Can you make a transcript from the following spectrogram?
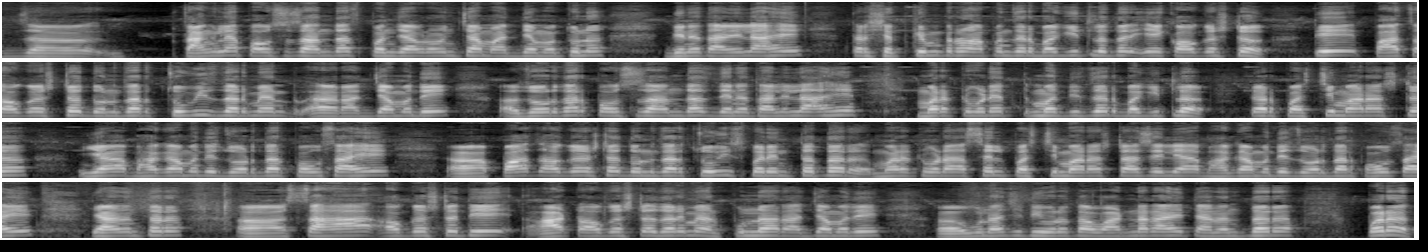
ज- चांगल्या पावसाचा अंदाज पंजाबरावांच्या माध्यमातून देण्यात आलेला आहे. तर शेतकरी मित्रांनो आपण जर बघितलं तर एक ऑगस्ट ते पाच ऑगस्ट दोन हजार चोवीस दरम्यान राज्यामध्ये जोरदार पावसाचा अंदाज देण्यात आलेला आहे. मराठवाड्यामध्ये जर बघितलं तर पश्चिम महाराष्ट्र या भागामध्ये जोरदार पाऊस आहे. पाच ऑगस्ट दोन हजार चोवीसपर्यंत तर मराठवाडा असेल पश्चिम महाराष्ट्र असेल या भागामध्ये जोरदार पाऊस आहे. यानंतर सहा ऑगस्ट ते आठ ऑगस्ट दरम्यान पुन्हा राज्यामध्ये उन्हाची तीव्रता वाढणार आहे. त्यानंतर परत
